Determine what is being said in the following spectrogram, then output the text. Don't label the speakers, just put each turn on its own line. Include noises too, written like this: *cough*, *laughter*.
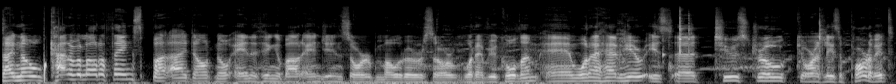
I know kind of a lot of things, but I don't know anything about engines or motors or whatever you call them. And what I have here is a two-stroke, or at least a part of it.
